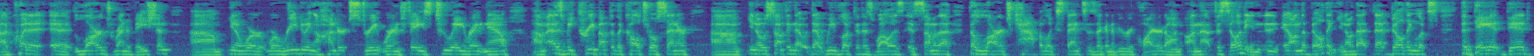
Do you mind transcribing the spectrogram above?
uh, quite a, a, large renovation. Um, you know, we're, we're redoing 100th Street. We're in phase 2A right now. Um, as we creep up to the cultural center, um, you know, something that, that we've looked at as well is, is some of the, the large capital expenses that are going to be required on, on that facility and, and, on the building. You know, that, that building looks the day it did,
